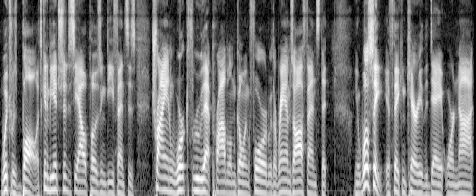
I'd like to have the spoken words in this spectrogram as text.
which was ball? It's going to be interesting to see how opposing defenses try and work through that problem going forward with a Rams offense that you know, we'll see if they can carry the day or not.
